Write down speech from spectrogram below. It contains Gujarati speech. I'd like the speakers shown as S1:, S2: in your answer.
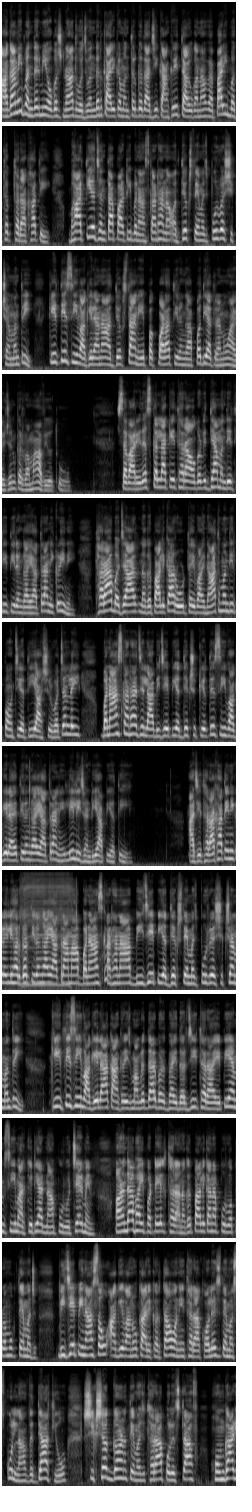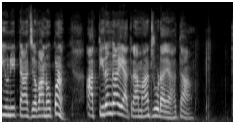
S1: આગામી પંદરમી ઓગસ્ટના ધ્વજવંદન કાર્યક્રમ અંતર્ગત આજે કાંકરેજ તાલુકાના વેપારી મથક થરા ખાતે ભારતીય જનતા પાર્ટી બનાસકાંઠાના અધ્યક્ષ તેમજ પૂર્વ શિક્ષણ મંત્રી કીર્તિસિંહ વાઘેલાના અધ્યક્ષસ્થાને પગપાળા તિરંગા પદયાત્રાનું આયોજન કરવામાં આવ્યું હતું. સવારે દસ કલાકે થરા ઓગળ વિદ્યા મંદિરથી તિરંગા યાત્રા નીકળીને થરા બજાર નગરપાલિકા રોડ થઈ વાળીનાથ મંદિર પહોંચી હતી. આશીર્વચન લઈ બનાસકાંઠા જિલ્લા બીજેપી અધ્યક્ષ કીર્તિસિંહ વાઘેલાએ તિરંગા યાત્રાને લીલી ઝંડી આપી હતી. આજે થરા ખાતે નીકળેલી હરઘર તિરંગા યાત્રામાં બનાસકાંઠાના બીજેપી અધ્યક્ષ તેમજ પૂર્વ શિક્ષણ મંત્રી કીર્તિસિંહ વાઘેલા, કાંકરેજ મામલતદાર ભરતભાઈ દરજી, થરા એપીએમસી માર્કેટયાર્ડના પૂર્વ ચેરમેન અણદાભાઈ પટેલ થરા નગરપાલિકાના પૂર્વ પ્રમુખ તેમજ બીજેપીના સૌ આગેવાનો કાર્યકર્તાઓ અને થરા કોલેજ તેમજ સ્કૂલના વિદ્યાર્થીઓ, શિક્ષકગણ તેમજ Thara police staff, home guard યુનિટના જવાનો પણ આ તિરંગા યાત્રામાં જોડાયા હતા.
